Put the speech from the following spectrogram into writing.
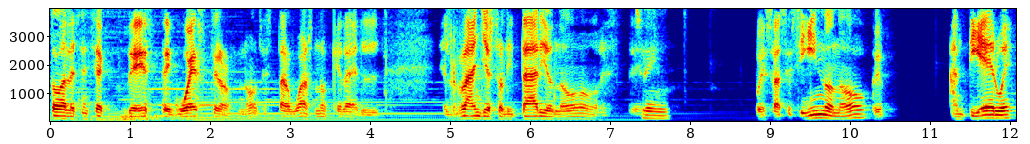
toda la esencia de este western, ¿no? De Star Wars, ¿no? Que era el, el Ranger solitario, ¿no? Este, Sí. Pues asesino, ¿no? Que, antihéroe.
